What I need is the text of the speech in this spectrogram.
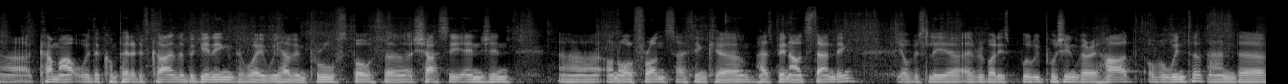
uh, come out with a competitive car in the beginning, the way we have improved both uh, chassis, engine uh, on all fronts, I think um, has been outstanding. Obviously, uh, everybody will be pushing very hard over winter, and uh,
